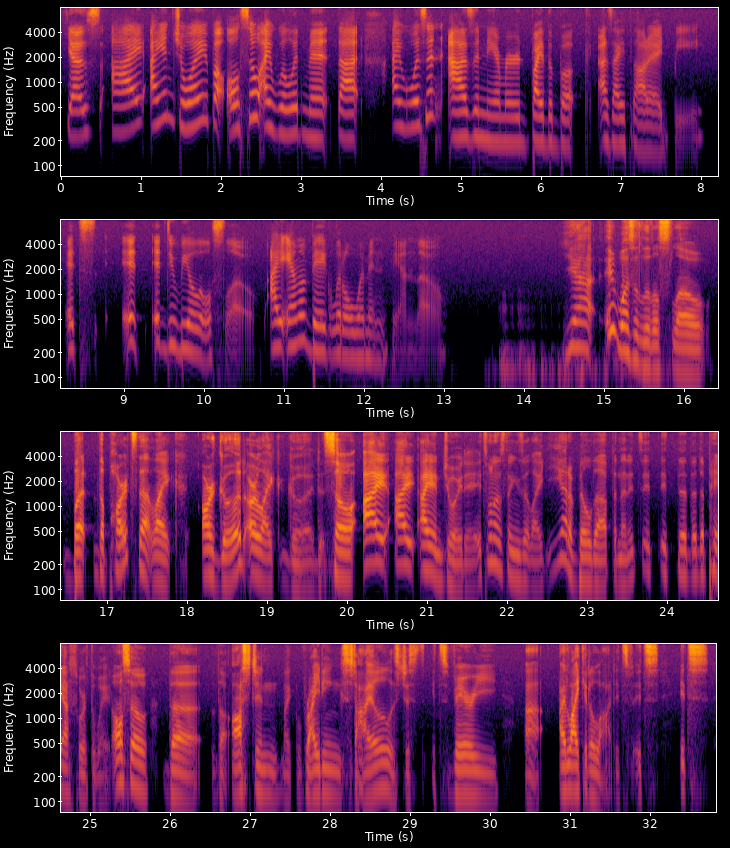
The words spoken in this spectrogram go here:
yes, I I enjoy, but also I will admit that I wasn't as enamored by the book as I thought I'd be. It's it it do be a little slow. I am a big Little Women fan though. Yeah, it was a little slow, but the parts that like are good are like good. So I I I enjoyed it. It's one of those things that like you got to build up, and then it's it, it the, the the payoff's worth the wait. Also, the the Austen like writing style is just it's very uh, I like it a lot. It's it's it's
